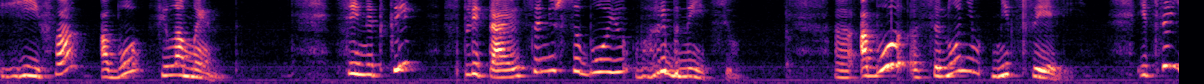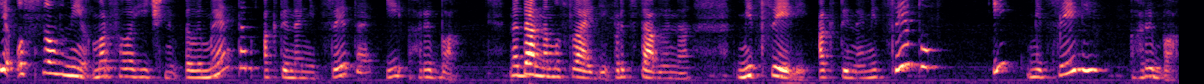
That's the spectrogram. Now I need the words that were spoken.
гіфа або філамент. Ці нитки сплітаються між собою в грибницю Е, або синонім міцелій. І це є основним морфологічним елементом актиноміцета і гриба. На даному слайді представлена міцелій актиноміцету і міцелій гриба.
